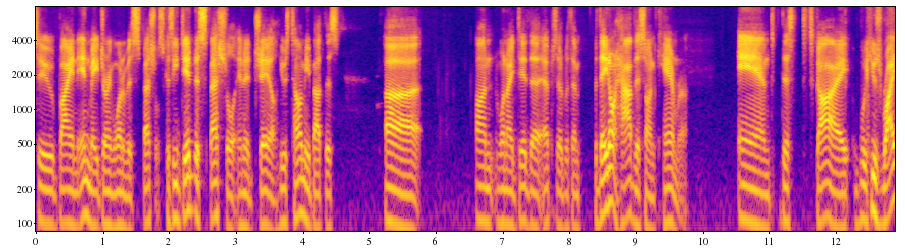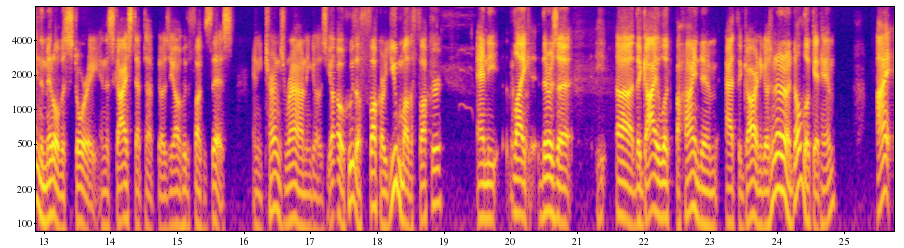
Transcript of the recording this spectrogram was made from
to by an inmate during one of his specials because he did a special in a jail. He was telling me about this uh on when I did the episode with him, but they don't have this on camera. And this guy, he was right in the middle of a story, and this guy stepped up, goes, "Yo, who the fuck is this?" And he turns around and goes, "Yo, who the fuck are you, motherfucker?" And he like there was a he, uh the guy looked behind him at the guard and he goes, "No, no, no, don't look at him. I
